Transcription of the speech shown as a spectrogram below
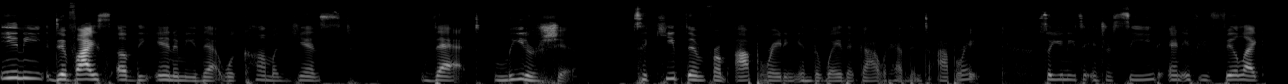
any device of the enemy that would come against that leadership to keep them from operating in the way that God would have them to operate. So you need to intercede. And if you feel like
